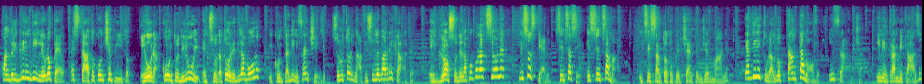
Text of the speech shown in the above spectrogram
quando il Green Deal europeo è stato concepito e ora contro di lui e il suo datore di lavoro i contadini francesi sono tornati sulle barricate e il grosso della popolazione li sostiene senza se e senza ma. Il 68% in Germania e addirittura l'89% in Francia. In entrambi i casi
